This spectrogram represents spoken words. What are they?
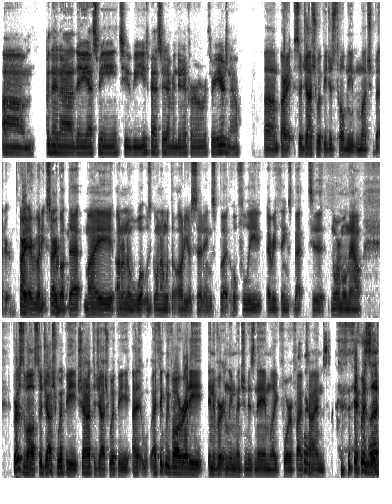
um, but then uh, they asked me to be youth pastor. I've been doing it for over three years now. Um, all right, so Josh Whippy just told me much better. All right, everybody, sorry about that. My I don't know what was going on with the audio settings, but hopefully everything's back to normal now. First of all, so Josh Whippy, shout out to Josh Whippy. I, I think we've already inadvertently mentioned his name like four or five times. there was a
